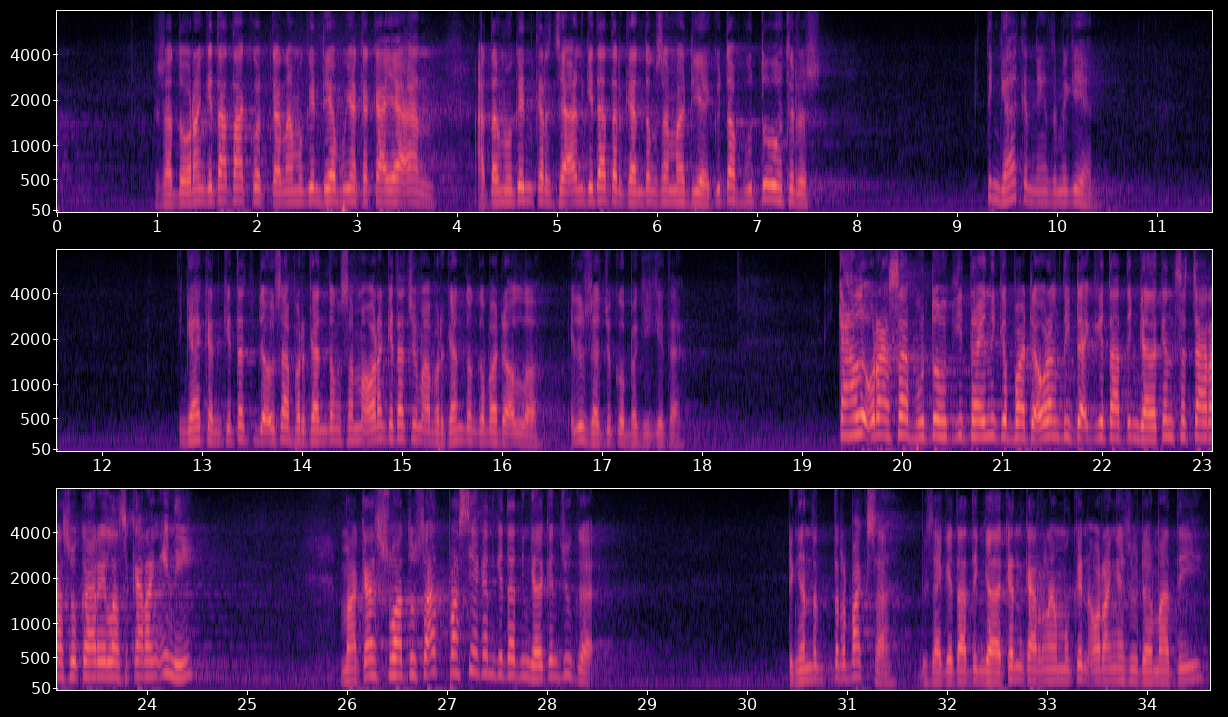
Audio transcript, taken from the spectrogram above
Satu orang kita takut karena mungkin dia punya kekayaan atau mungkin kerjaan kita tergantung sama dia. Kita butuh terus. Tinggalkan yang demikian. Tinggalkan, kita tidak usah bergantung sama orang, kita cuma bergantung kepada Allah. Itu sudah cukup bagi kita. Kalau rasa butuh kita ini kepada orang tidak kita tinggalkan secara sukarela sekarang ini, maka suatu saat pasti akan kita tinggalkan juga. Dengan terpaksa, bisa kita tinggalkan karena mungkin orangnya sudah mati,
